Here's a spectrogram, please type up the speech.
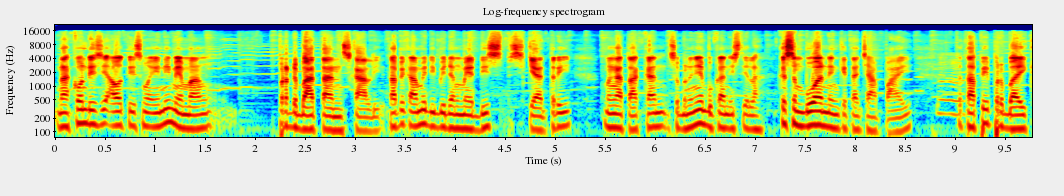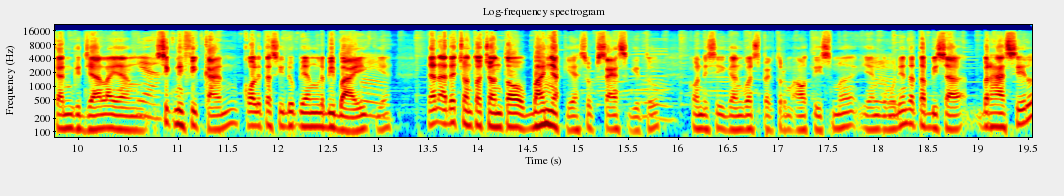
Nah, kondisi autisme ini memang perdebatan sekali. Tapi kami di bidang medis psikiatri mengatakan sebenarnya bukan istilah kesembuhan yang kita capai, tetapi perbaikan gejala yang Iya. signifikan, kualitas hidup yang lebih baik ya. Dan ada contoh-contoh banyak ya sukses gitu kondisi gangguan spektrum autisme yang kemudian tetap bisa berhasil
